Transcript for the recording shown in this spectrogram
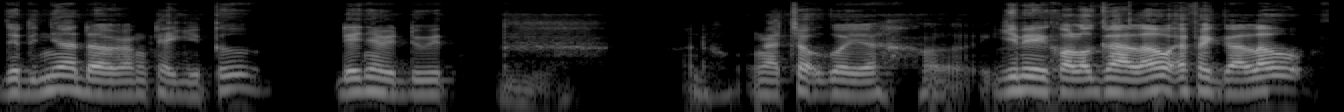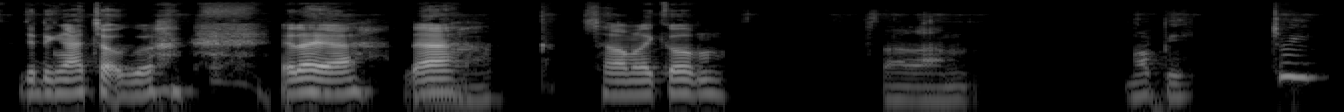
Jadinya ada orang kayak gitu dia nyari duit. Hmm. Aduh ngaco gue ya. Gini kalau galau efek galau jadi ngaco gue udah ya dah. Nah, assalamualaikum. Salam ngopi. Cuy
